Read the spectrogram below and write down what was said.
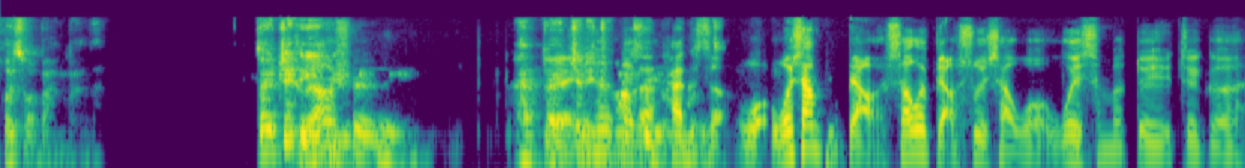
会锁版本的。所以这里主要是，哎，对，这里主要是汉克斯，我我想表稍微表述一下我为什么对这个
